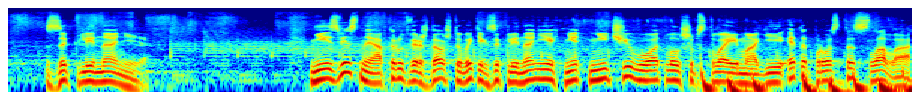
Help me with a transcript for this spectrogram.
— «заклинание». Неизвестный автор утверждал, что в этих заклинаниях нет ничего от волшебства и магии, это просто слова.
